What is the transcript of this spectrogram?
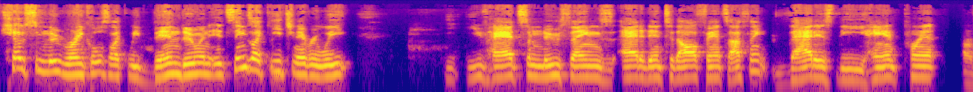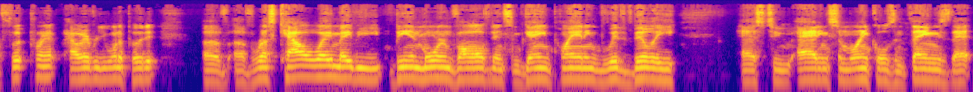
show some new wrinkles like we've been doing. It seems like each and every week you've had some new things added into the offense. I think that is the handprint or footprint, however you want to put it, of of Russ Callaway maybe being more involved in some game planning with Billy as to adding some wrinkles and things that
